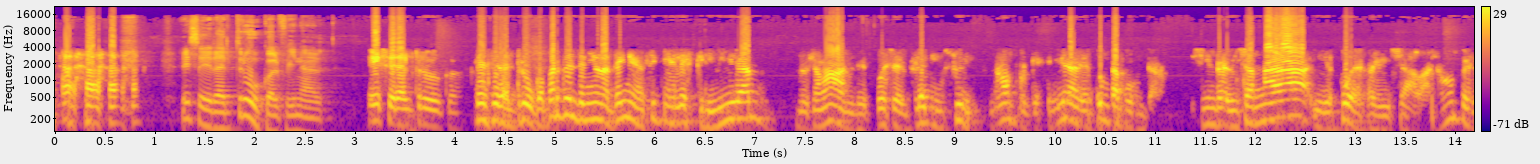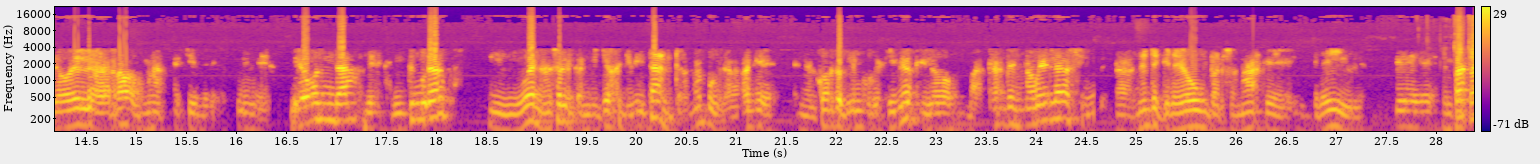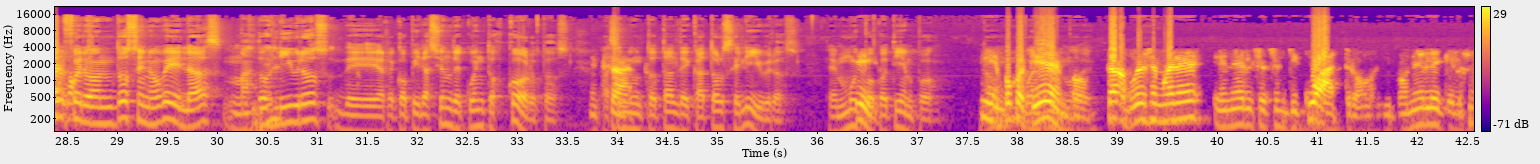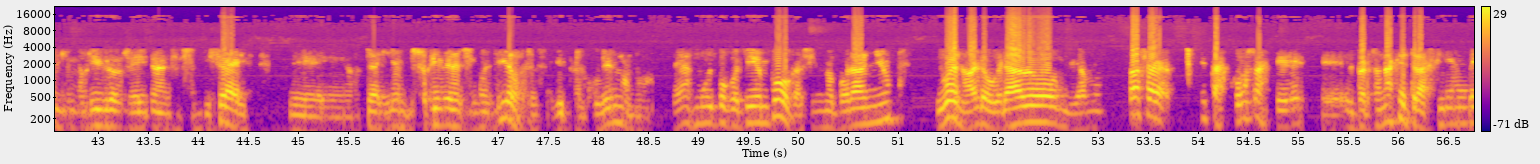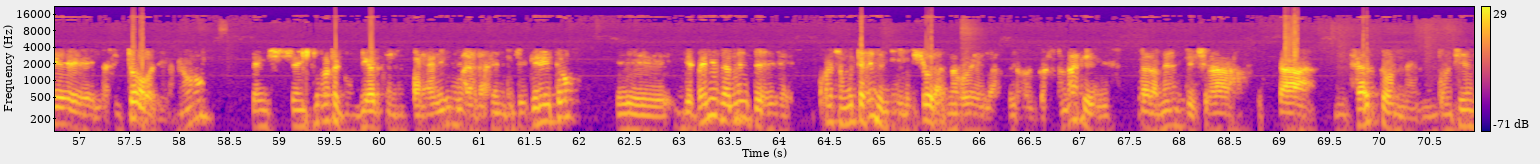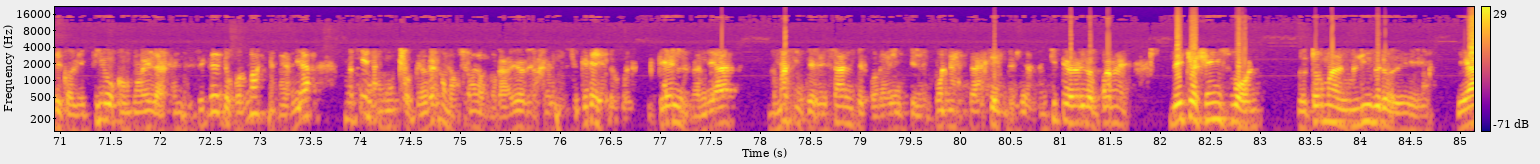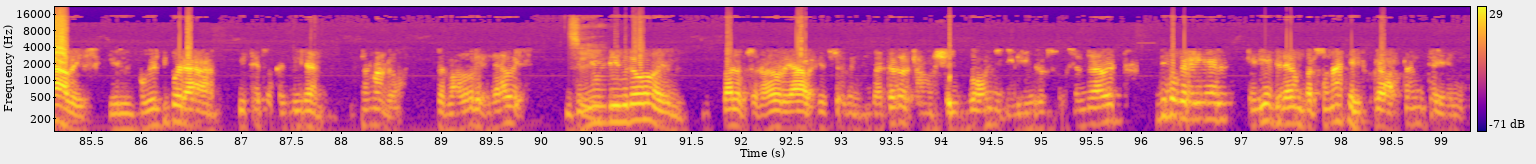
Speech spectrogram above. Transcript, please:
Ese era el truco al final. Ese era el truco. Ese era el truco. Aparte él tenía una técnica así que él escribía, lo llamaban después el Fleming Suite, ¿no? Porque escribía de punta a punta, sin revisar nada y después revisaba, ¿no? Pero él agarraba como una especie de, de onda de escritura y bueno, eso le permitió escribir tanto, ¿no? Porque la verdad que en el corto tiempo que escribió, escribió bastantes novelas y realmente creó un personaje increíble. Eh, en total fueron 12 novelas más dos libros de recopilación de cuentos cortos, haciendo un total de 14 libros en muy poco tiempo. Sí, en poco tiempo. Claro, porque él se muere en el 64 y ponerle que los últimos libros se editan en el 66. Eh, o sea, ya empezó en el 52, o sea, seguir calculando, no. Es muy poco tiempo, casi uno por año. Y bueno, ha logrado, digamos, pasa estas cosas que eh, el personaje trasciende las historias, ¿no? James, Bond se convierte en el paradigma del agente secreto, eh, independientemente de, por eso mucha gente ni leyó las novelas, pero el personaje claramente ya está inserto en el inconsciente colectivo como es el agente secreto, por más que en realidad no tiene mucho que ver como son los de agentes secretos, porque él en realidad lo más interesante por ahí que le pone a esta gente, al principio él lo pone, de hecho James Bond lo toma de un libro de, aves, que el, porque el tipo era, viste esos que miran, se llaman los observadores de aves, y tenía un libro, el principal observador de aves, eso en Inglaterra, se llama James Bond, y libros sobre de aves, dijo que él quería crear un personaje que fuera bastante,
